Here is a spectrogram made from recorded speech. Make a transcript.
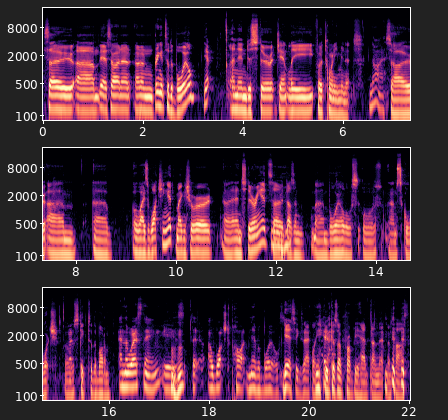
So um, yeah, so and, and bring it to the boil, Yep. And then just stir it gently for 20 minutes. Nice. So um, uh, always watching it, making sure uh, and stirring it so it doesn't um, boil or, or um, scorch or stick to the bottom. and the worst thing is Mm-hmm. that a watched pot never boils. Yes, exactly. Because I probably had done that in the past.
